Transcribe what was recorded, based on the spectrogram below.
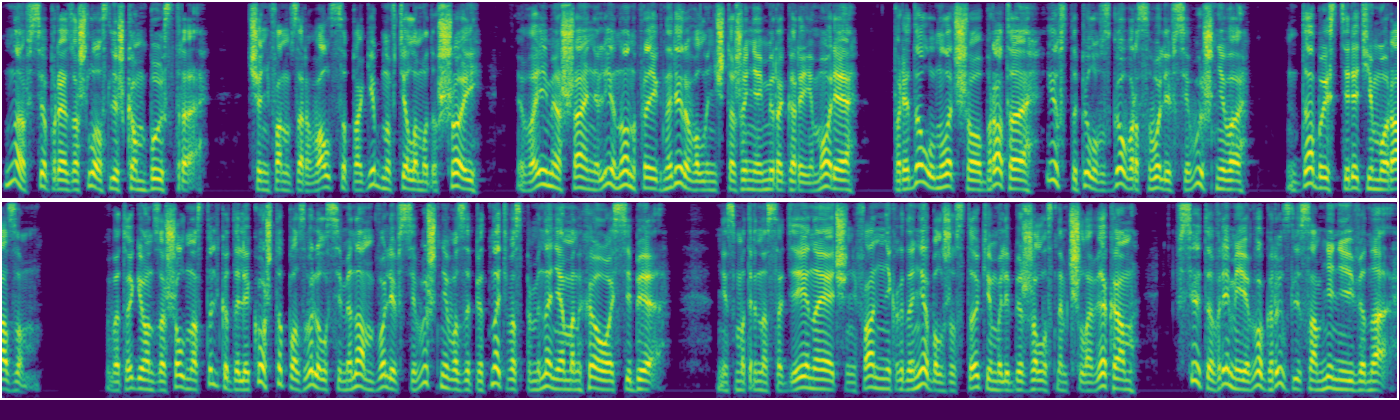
но все произошло слишком быстро. Чиньфан взорвался, погибнув телом и душой. Во имя Шань Лин он проигнорировал уничтожение мира горы и моря, предал младшего брата и вступил в сговор с волей Всевышнего, дабы стереть ему разум. В итоге он зашел настолько далеко, что позволил семенам воли Всевышнего запятнать воспоминания Манхао о себе. Несмотря на содеянное, Чиньфан никогда не был жестоким или безжалостным человеком, все это время его грызли сомнения и вина.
